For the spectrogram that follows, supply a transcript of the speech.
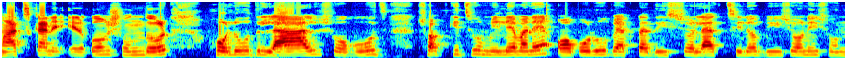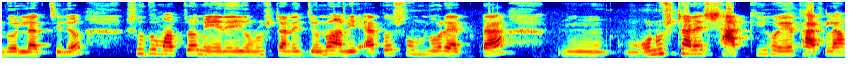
মাঝখানে এরকম সুন্দর হলুদ, লাল, সবুজ সব কিছু মিলে মানে অপরূপ একটা দৃশ্য লাগছিল, ভীষণই সুন্দর লাগছিল। শুধুমাত্র মেয়ের এই অনুষ্ঠানের জন্য আমি এত সুন্দর একটা অনুষ্ঠানের সাক্ষী হয়ে থাকলাম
